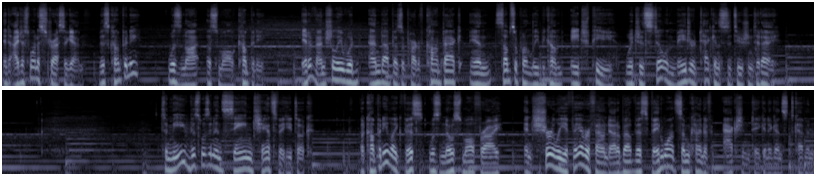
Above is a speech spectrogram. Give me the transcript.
And I just want to stress again this company was not a small company. It eventually would end up as a part of Compaq and subsequently become HP, which is still a major tech institution today. To me, this was an insane chance that he took. A company like this was no small fry, and surely if they ever found out about this, they'd want some kind of action taken against Kevin.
